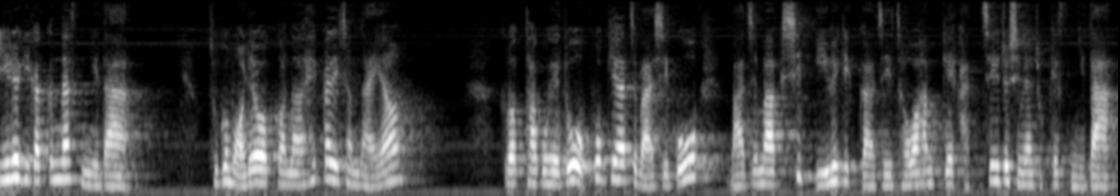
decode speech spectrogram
1회기가 끝났습니다. 조금 어려웠거나 헷갈리셨나요? 그렇다고 해도 포기하지 마시고 마지막 12회기까지 저와 함께 같이 해주시면 좋겠습니다.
